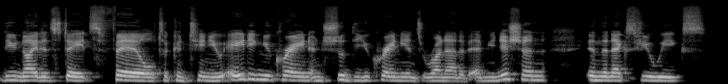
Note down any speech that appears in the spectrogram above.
the United States fail to continue aiding Ukraine, and should the Ukrainians run out of ammunition in the next few weeks,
